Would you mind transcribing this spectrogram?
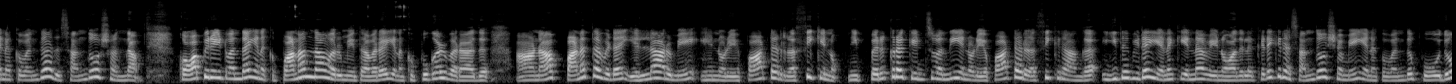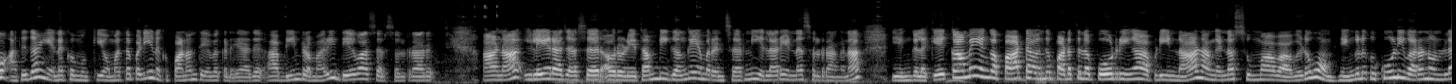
எனக்கு வந்து அது சந்தோஷம்தான். காப்பிரைட் வந்தால் எனக்கு பணம் தான் வருமே தவிர எனக்கு புகழ் வராது. ஆனால் பணத்தை விட எல்லாருமே என்னுடைய பாட்டை ரசிக்கணும். இப்போ இருக்கிற கிட்ஸ் வந்து என்னுடைய பாட்டை ரசிக்கிறாங்க. இதை விட எனக்கு என்ன வேணும்? அதில் கிடைக்கிற சந்தோஷமே எனக்கு வந்து போதும். அதுதான் எனக்கு முக்கியம். மற்றபடி எனக்கு பணம் தேவை கிடையாது. அப்படின்ற மாதிரி தேவா சார் சொல்கிறாரு ஆனால் இளையராஜா சார் அவருடைய தம்பி கங்கை அமரன் சார்னு எல்லாரும் என்ன சொல்கிறாங்கன்னா எங்களை கேட்காம எங்கள் பாட்டை வந்து படத்தில் போடுறீங்க அப்படின்னா நாங்கள் என்ன சும்மாவா விடுவோம்? எங்களுக்கு கூலி வரணும்ல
